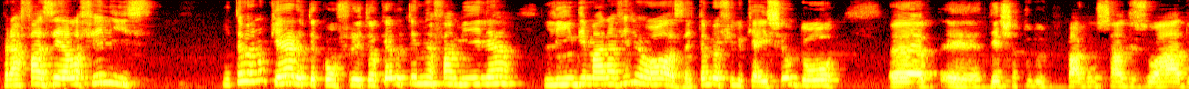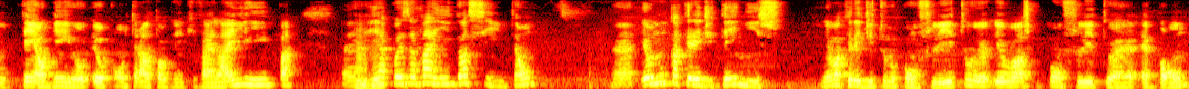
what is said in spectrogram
para fazer ela feliz. Então eu não quero ter conflito, eu quero ter minha família linda e maravilhosa. Então meu filho quer isso, eu dou. É, é, deixa tudo bagunçado e zoado. Tem alguém, eu, eu contrato alguém que vai lá e limpa. É, Uhum. E a coisa vai indo assim. Então é, eu nunca acreditei nisso. Eu acredito no conflito, eu, eu acho que o conflito é, é bom,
